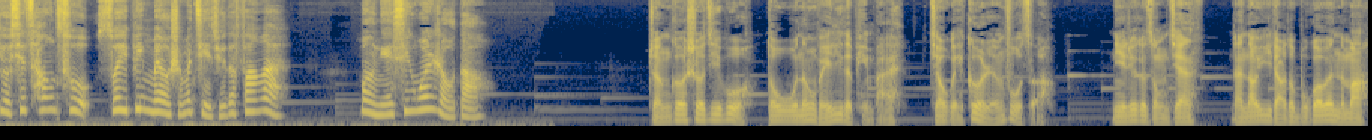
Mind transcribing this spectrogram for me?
有些仓促，所以并没有什么解决的方案。孟年星温柔道：“整个设计部都无能为力的品牌，交给个人负责，你这个总监难道一点都不过问的吗？”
